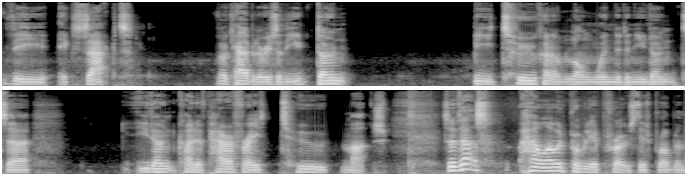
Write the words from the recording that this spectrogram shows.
the exact vocabulary so that you don't be too kind of long-winded and you don't, uh, you don't kind of paraphrase too much. So that's how I would probably approach this problem.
